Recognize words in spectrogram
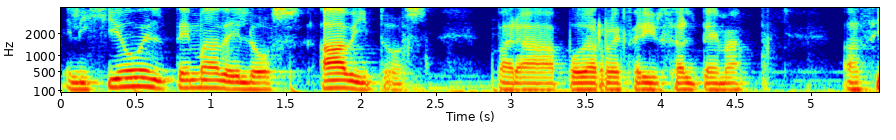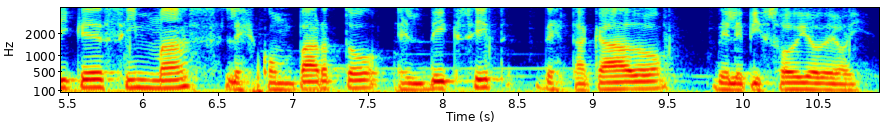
eligió el tema de los hábitos para poder referirse al tema. Así que sin más les comparto el Dixit destacado del episodio de hoy.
